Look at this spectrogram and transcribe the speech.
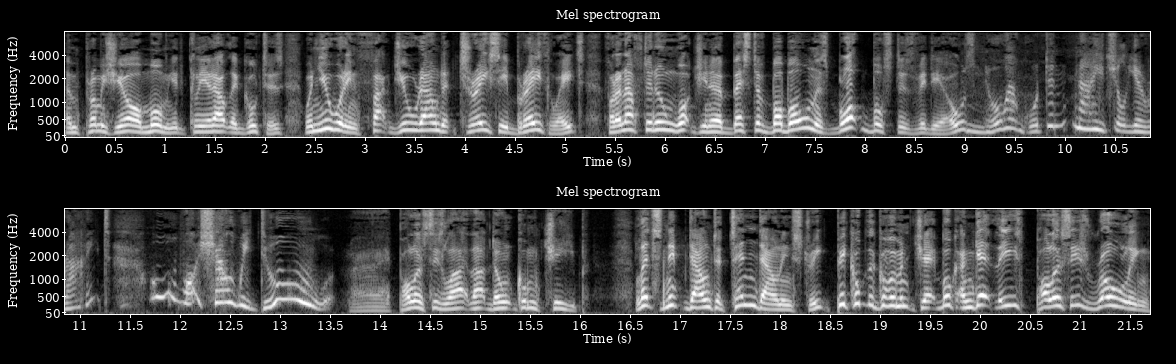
and promised your mum you'd clear out the gutters when you were in fact due round at Tracy Braithwaite's for an afternoon watching her Best of Bob Holness blockbusters videos. No, I wouldn't, Nigel, you're right. Oh, what shall we do? Aye, policies like that don't come cheap. Let's nip down to 10 Downing Street, pick up the government checkbook and get these policies rolling.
